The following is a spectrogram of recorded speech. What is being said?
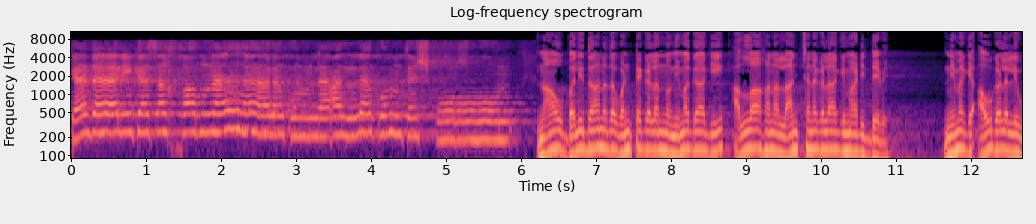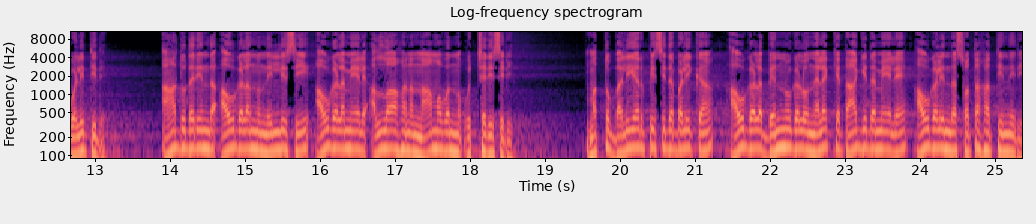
كذلك سخرناها لكم لعلكم تشكرون ನಾವು ಬಲಿದಾನದ ಒಂಟೆಗಳನ್ನು ನಿಮಗಾಗಿ ಅಲ್ಲಾಹನ ಲಾಂಛನಗಳಾಗಿ ಮಾಡಿದ್ದೇವೆ ನಿಮಗೆ ಅವುಗಳಲ್ಲಿ ಒಳಿತಿದೆ ಆದುದರಿಂದ ಅವುಗಳನ್ನು ನಿಲ್ಲಿಸಿ ಅವುಗಳ ಮೇಲೆ ಅಲ್ಲಾಹನ ನಾಮವನ್ನು ಉಚ್ಚರಿಸಿರಿ. ಮತ್ತು ಬಲಿಯರ್ಪಿಸಿದ ಬಳಿಕ ಅವುಗಳ ಬೆನ್ನುಗಳು ನೆಲಕ್ಕೆ ತಾಗಿದ ಮೇಲೆ ಅವುಗಳಿಂದ ಸ್ವತಃ ತಿನ್ನಿರಿ.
